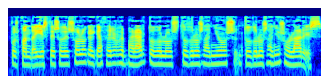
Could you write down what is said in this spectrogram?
Pues cuando hay exceso de sol lo que hay que hacer es reparar todos los, todos los daños, todos los daños solares,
